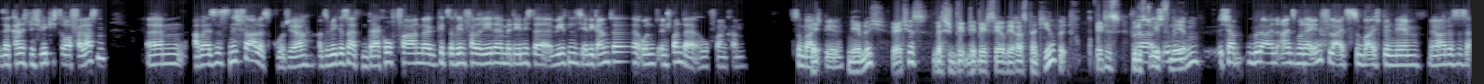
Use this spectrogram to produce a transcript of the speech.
Da kann ich mich wirklich drauf verlassen. Ähm, aber es ist nicht für alles gut, ja. Also wie gesagt, einen Berg hochfahren, da gibt es auf jeden Fall Räder, mit denen ich da wesentlich eleganter und entspannter hochfahren kann zum Beispiel. Nämlich? Welches? Welches wäre, wäre das bei dir? Welches würdest äh, du jetzt ich nehmen? ich hab, würde ein, eins meiner Inflights zum Beispiel nehmen. Ja, das ist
